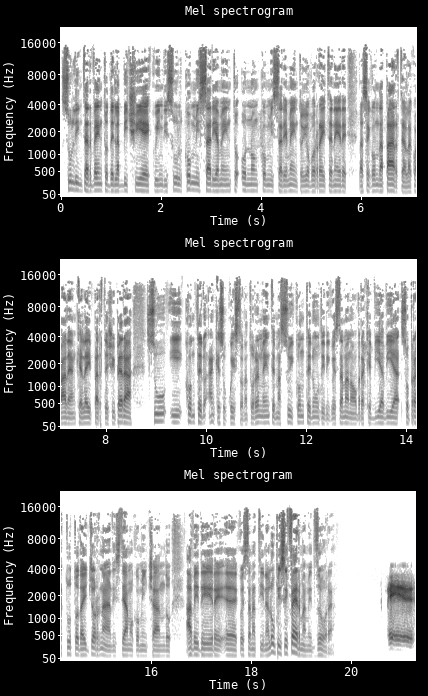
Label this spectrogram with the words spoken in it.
sull'intervento della BCE, quindi sul commissariamento o non commissariamento. Io vorrei tenere la seconda parte alla quale anche lei parteciperà anche su questo naturalmente, ma sui contenuti di questa manovra che via via, soprattutto dai giornali stiamo cominciando a vedere eh, questa mattina. Lupi si ferma mezz'ora. Eh,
